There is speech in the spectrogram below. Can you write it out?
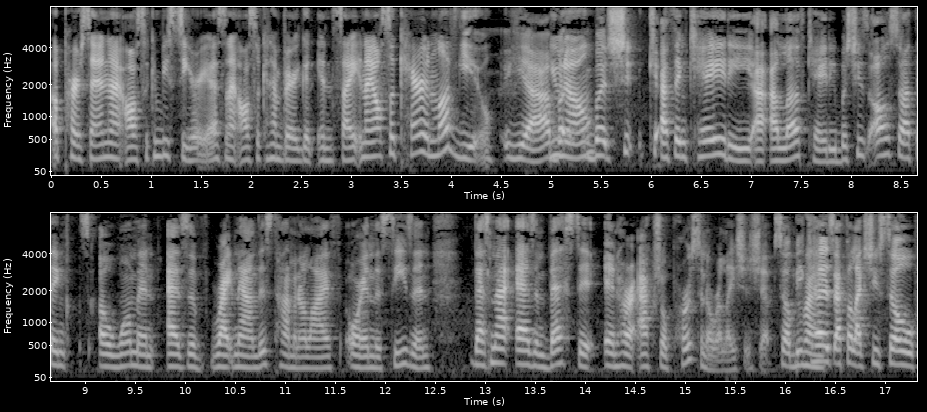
a person. And i also can be serious and i also can have very good insight. And i also care and love you. Yeah, You but, know? but she, I think Katie, I, I love Katie, but she's also, I think, a woman as of right now, in this time in her life or in the season, that's not as invested in her actual personal relationship. So because I feel like she's so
